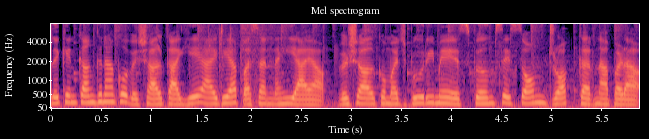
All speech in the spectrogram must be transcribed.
लेकिन कंगना को विशाल का ये आइडिया पसंद नहीं आया। विशाल को मजबूरी में इस फ़िल्म से सॉन्ग ड्रॉप करना पड़ा।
